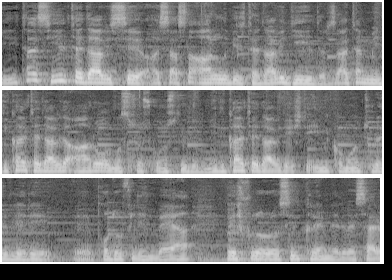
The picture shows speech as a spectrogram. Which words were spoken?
Genital sihir tedavisi aslında ağrılı bir tedavi değildir. Zaten medikal tedavide ağrı olması söz konusu değildir. Medikal tedavide işte imikomol türevleri, e, podofilin veya 5-fluorosil kremleri vesaire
